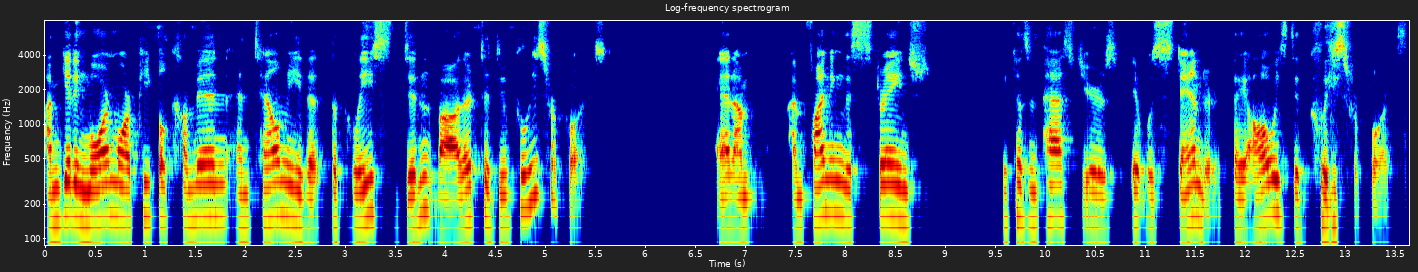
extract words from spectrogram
I'm getting more and more people come in and tell me that the police didn't bother to do police reports. And I'm I'm finding this strange because in past years it was standard. They always did police reports.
